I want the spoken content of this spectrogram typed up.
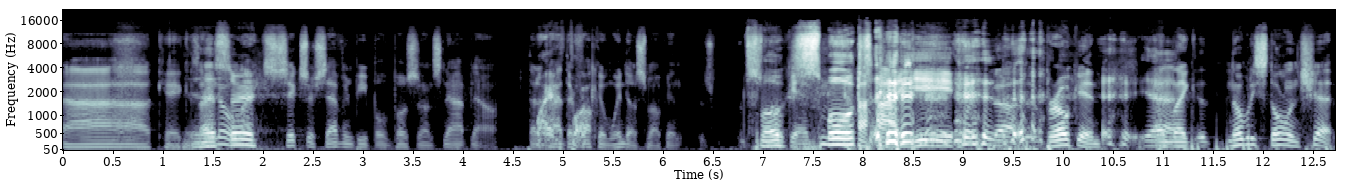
Ah, okay. Because Yes, I know sir. like six or seven people posted on Snap now that Why have had their fuck? fucking window smoking. Smoke, Smoking. smoked. Yeah. No, broken. yeah. And like nobody's stolen shit.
